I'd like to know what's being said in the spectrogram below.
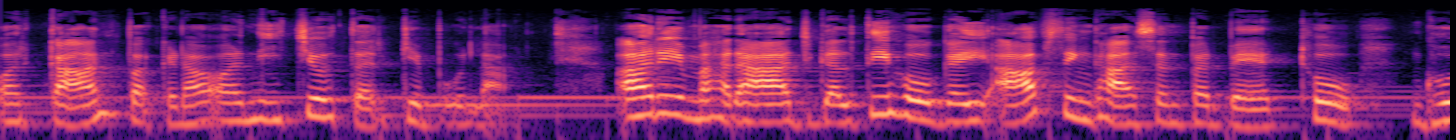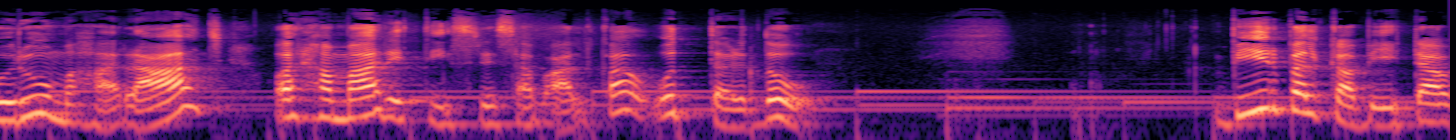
और कान पकड़ा और नीचे उतर के बोला, अरे महाराज, गलती हो गई। आप सिंहासन पर बैठो। गुरु महाराज, और हमारे तीसरे सवाल का उत्तर दो। बीरबल का बेटा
